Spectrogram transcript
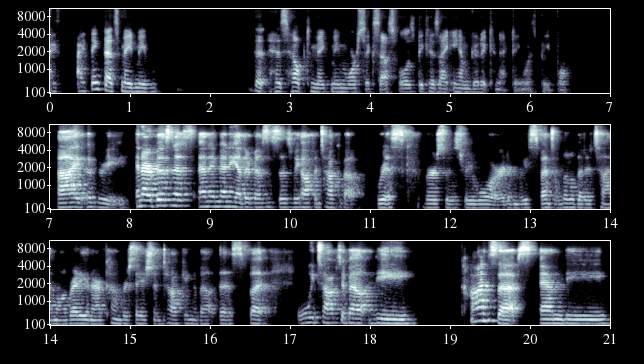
I, I think that's made me that has helped to make me more successful is because I am good at connecting with people. I agree. In our business and in many other businesses, we often talk about risk versus reward. And we've spent a little bit of time already in our conversation talking about this, but we talked about the concepts and the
